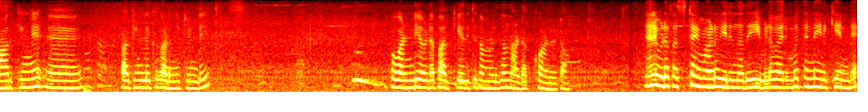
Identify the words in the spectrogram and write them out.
പാർക്കിങ് പാർക്കിങ്ങിലേക്ക് കടന്നിട്ടുണ്ട്. ഇപ്പോൾ വണ്ടി അവിടെ പാർക്ക് ചെയ്തിട്ട് നമ്മളിത് നടക്കുവാണ് കേട്ടോ. ഞാനിവിടെ ഫസ്റ്റ് ടൈമാണ് വരുന്നത്. ഇവിടെ വരുമ്പോൾ തന്നെ എനിക്ക് എന്റെ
